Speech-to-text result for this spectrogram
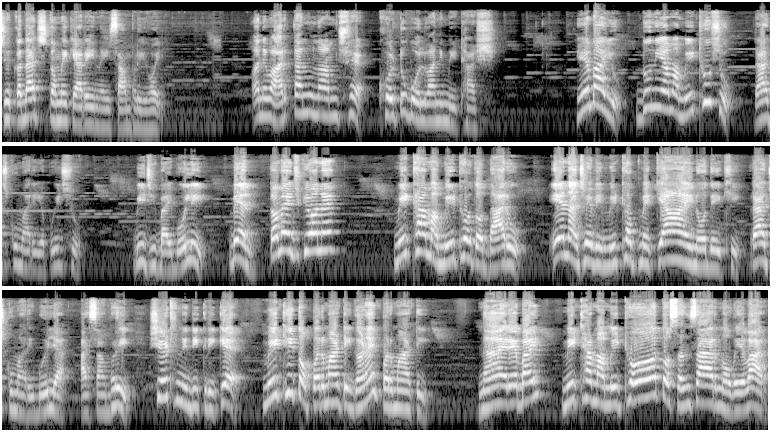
જે કદાચ તમે ક્યારેય નહીં સાંભળી હોય. અને વાર્તાનું નામ છે, ખોટું બોલવાની મીઠાશ. હે બાયુ, દુનિયામાં મીઠું શું? રાજકુમારીએ પૂછ્યું. બીજી બાઈ બોલી, બેન, તમે જ કયો ને? મીઠામાં મીઠો તો દારૂ. એના જેવી મીઠપ મેં ક્યાંય નો દેખી. રાજકુમારી બોલ્યા, આ સાંભળી, શેઠની દીકરી કે, મીઠી તો પરમાટી ગણાય પરમાટી. ના રે બાઈ, મીઠામાં મીઠો તો સંસારનો વ્યવહાર.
